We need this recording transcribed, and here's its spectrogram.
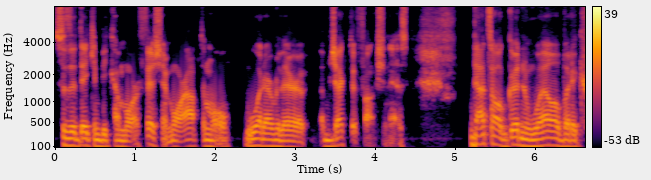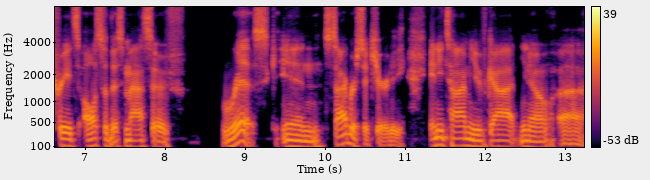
so that they can become more efficient, more optimal, whatever their objective function is that's all good and well, but it creates also this massive risk in cybersecurity. Anytime you've got, you know, uh,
